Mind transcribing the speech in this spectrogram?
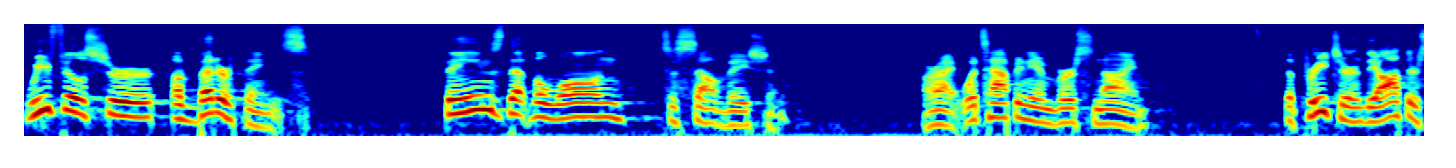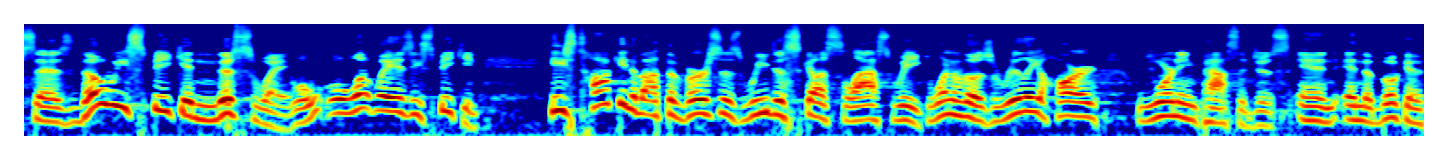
we feel sure of better things, things that belong to salvation. All right, what's happening in verse 9? The preacher, the author says, though we speak in this way, well, what way is he speaking? He's talking about the verses we discussed last week, one of those really hard warning passages in, in the book of,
